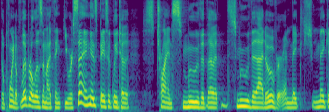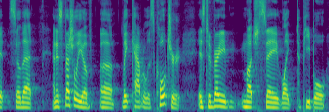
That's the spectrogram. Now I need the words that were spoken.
the point of liberalism, I think you were saying, is basically to try and smooth that smooth that over and make make it so that, and especially of uh, late capitalist culture, is to very much say like to people,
